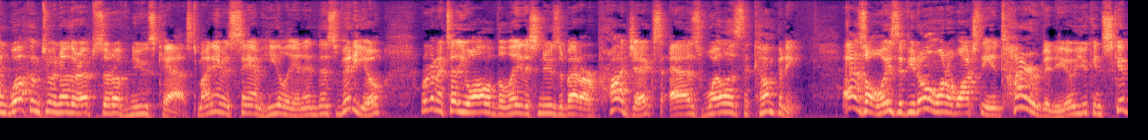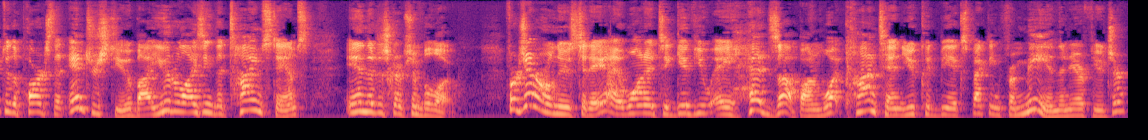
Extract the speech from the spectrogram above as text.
and welcome to another episode of Newscast. My name is Sam Healy, and in this video, we're going to tell you all of the latest news about our projects as well as the company. As always, if you don't want to watch the entire video, you can skip to the parts that interest you by utilizing the timestamps in the description below. For general news today, I wanted to give you a heads up on what content you could be expecting from me in the near future,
